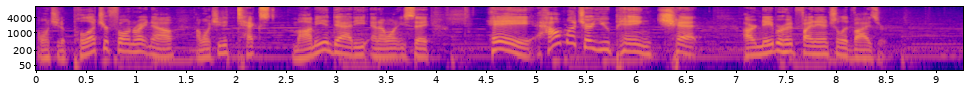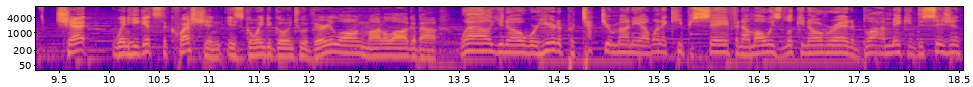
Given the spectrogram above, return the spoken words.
I want you to pull out your phone right now. I want you to text mommy and daddy, and I want you to say, Hey, how much are you paying Chet, our neighborhood financial advisor? Chet, when he gets the question, is going to go into a very long monologue about, well, you know, we're here to protect your money. I want to keep you safe, and I'm always looking over it and blah, I'm making decisions.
